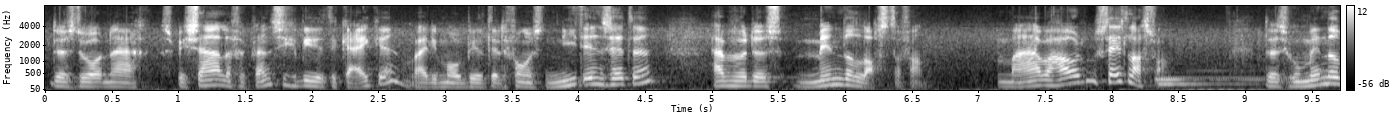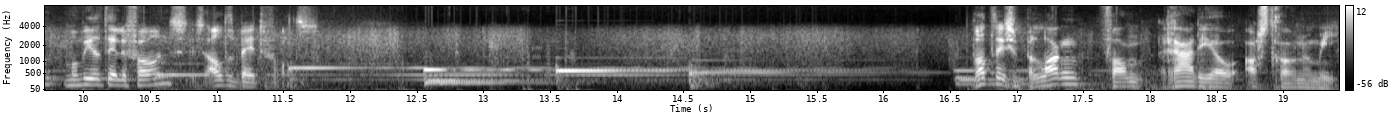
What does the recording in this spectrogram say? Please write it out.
Dus door naar speciale frequentiegebieden te kijken, waar die mobiele telefoons niet in zitten, hebben we dus minder last ervan. Maar we houden er nog steeds last van. Dus hoe minder mobiele telefoons is altijd beter voor ons. Wat is het belang van radioastronomie?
